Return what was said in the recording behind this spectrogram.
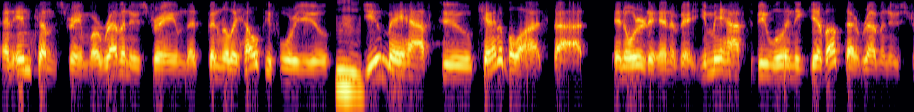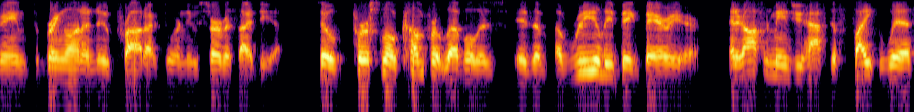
an income stream or revenue stream that's been really healthy for you, mm-hmm. you may have to cannibalize that in order to innovate. You may have to be willing to give up that revenue stream to bring on a new product or a new service idea. So personal comfort level is is a, a really big barrier, and it often means you have to fight with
